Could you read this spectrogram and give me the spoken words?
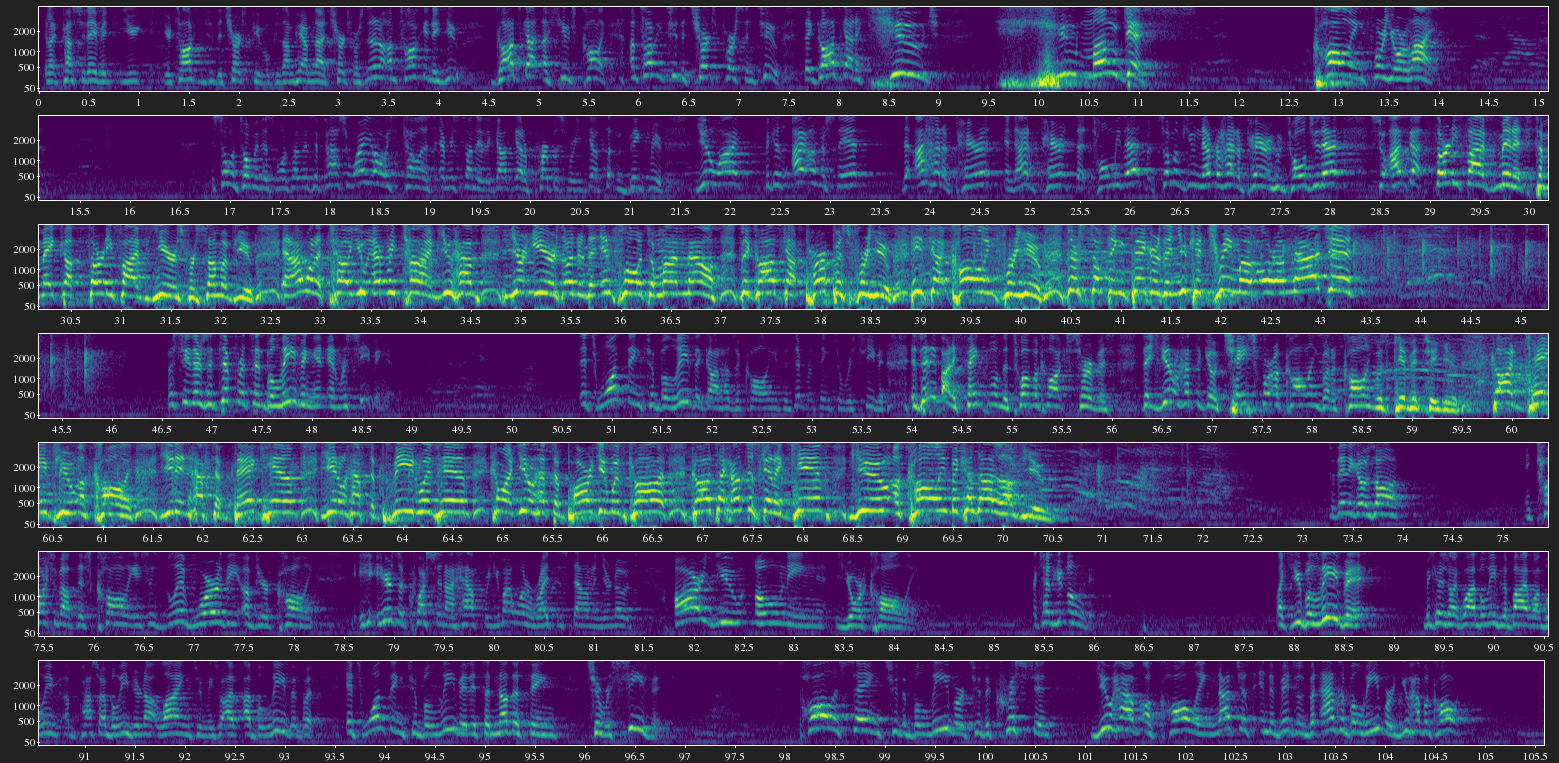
You're like, Pastor David, you, you're talking to the church people because I'm here. I'm not a church person. No, no, I'm talking to you. God's got a huge calling. I'm talking to the church person too. That God's got a huge, humongous calling for your life. Someone told me this one time. They said, Pastor, why are you always telling us every Sunday that God's got a purpose for you? He's got something big for you. You know why? Because I understand that I had a parent and I had parents that told me that, but some of you never had a parent who told you that. So I've got 35 minutes to make up 35 years for some of you. And I want to tell you every time you have your ears under the influence of my mouth that God's got purpose for you, He's got calling for you. There's something bigger than you could dream of or imagine. But see, there's a difference in believing it and receiving it. It's one thing to believe that God has a calling, it's a different thing to receive it. Is anybody thankful in the 12 o'clock service that you don't have to go chase for a calling, but a calling was given to you? God gave you a calling. You didn't have to beg Him, you don't have to plead with Him. Come on, you don't have to bargain with God. God's like, I'm just going to give you a calling because I love you. So then He goes on. He talks about this calling. He says, Live worthy of your calling. Here's a question I have for you. You might want to write this down in your notes. Are you owning your calling? Like, have you owned it? Like, you believe it because you're like, well, I believe the Bible. I believe, Pastor, I believe you're not lying to me. So I, I believe it. But it's one thing to believe it, it's another thing to receive it. Paul is saying to the believer, to the Christian, you have a calling, not just individually, but as a believer, you have a calling.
